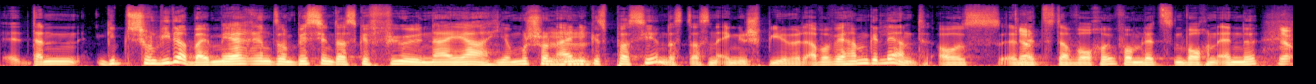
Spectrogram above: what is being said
äh, dann gibt es schon wieder bei mehreren so ein bisschen das Gefühl, naja, hier muss schon einiges passieren, dass das ein enges Spiel wird. Aber wir haben gelernt aus Ja. letzter Woche, vom letzten Wochenende. Ja.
